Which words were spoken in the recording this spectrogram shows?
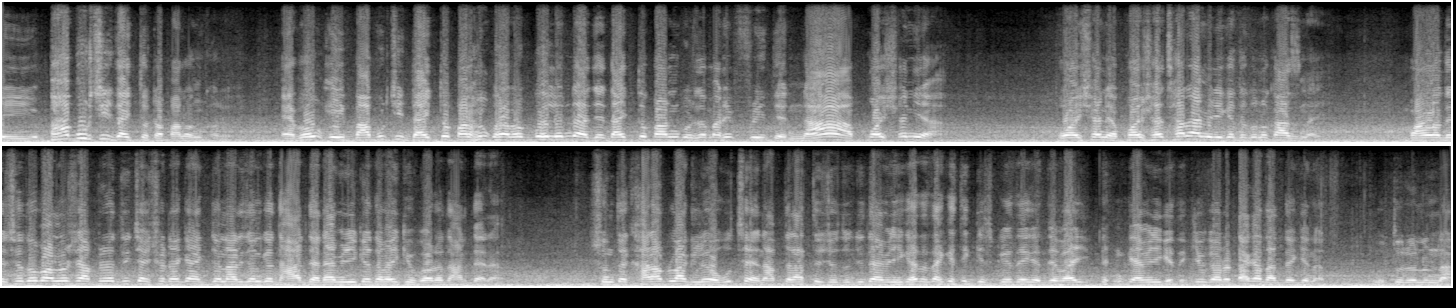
এই বাবুর্চির দায়িত্বটা পালন করে। এবং এই বাবুর্চির দায়িত্ব পালন করার বললেন না যে দায়িত্ব পালন করছে মানে ফ্রিতে না, পয়সা নিয়ে। পয়সা নিয়ে। পয়সা ছাড়া আমেরিকাতে কোনো কাজ নাই। বাংলাদেশে তো মানুষ আপনারা দুই চারশো টাকা একজন আরেকজনকে ধার দেন আমেরিকাতে ভাই কেউ কারও ধার দেয় না। শুনতে খারাপ লাগলেও, বুঝছেন? আপনার আত্মীয় স্বজন যদি আমেরিকাতে তাকে জিজ্ঞেস করে দেখেন যে ভাই, আমেরিকাতে কেউ কারও টাকা ধার দেয় না উত্তর হলো না।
